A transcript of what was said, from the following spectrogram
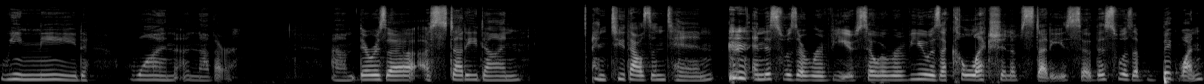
We need one another. Um, there was a, a study done in 2010, and this was a review. So, a review is a collection of studies. So, this was a big one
